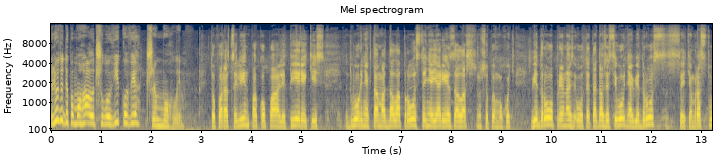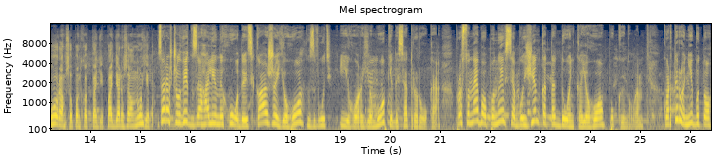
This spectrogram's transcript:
Люди допомагали чоловікові чим могли. то парацелин покупали, перекись. Дворник там отдала простыня, я резала, ну, чтобы ему хоть ведро приносить. Вот это даже сегодня ведро с, с этим раствором, чтобы он хоть поди- подержал ноги. Зараз чоловік взагалі не ходить. каже, його звуть Ігор. Йому 53 роки. Просто небо опинився, бо жінка та донька його покинули. Квартиру нібито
